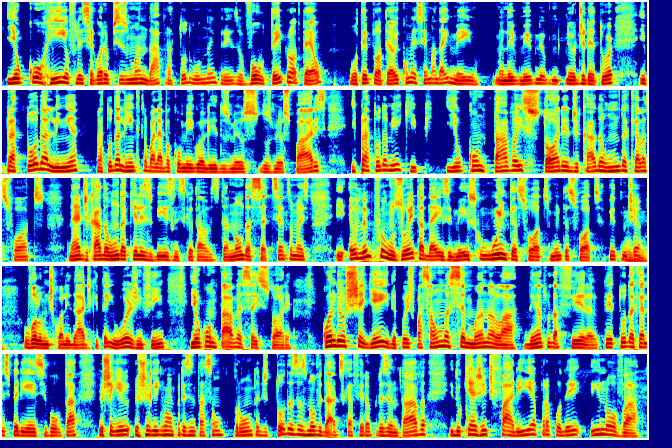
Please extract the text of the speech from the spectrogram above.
E eu corri, eu falei assim, agora eu preciso mandar para todo mundo na empresa. Eu voltei pro hotel, voltei pro hotel e comecei a mandar e-mail. Mandei e-mail pro meu, meu diretor e para toda a linha, para toda a linha que trabalhava comigo ali dos meus, dos meus pares e para toda a minha equipe e eu contava a história de cada um daquelas fotos, né? De cada um daqueles business que eu estava visitando, não das 700, mas eu lembro que foi uns 8 a 10 e-mails com muitas fotos, muitas fotos. Repito, não uhum. tinha o volume de qualidade que tem hoje, enfim, e eu contava essa história. Quando eu cheguei, depois de passar uma semana lá, dentro da feira, ter toda aquela experiência e voltar, eu cheguei, eu cheguei com uma apresentação pronta de todas as novidades que a feira apresentava e do que a gente faria para poder inovar.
